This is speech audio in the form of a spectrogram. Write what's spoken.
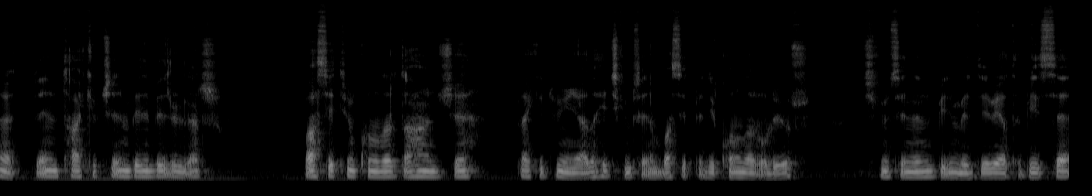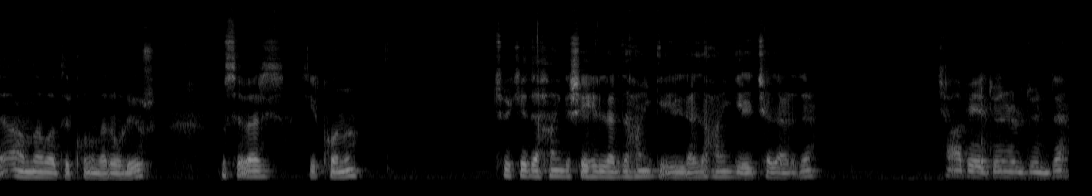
Evet, benim takipçilerim beni bilirler. Bahsettiğim konuları daha önce belki dünyada hiç kimsenin bahsetmediği konular oluyor. Hiç kimsenin bilmediği veya da bilse anlamadığı konular oluyor. Bu seferki konu Türkiye'de hangi şehirlerde, hangi illerde, hangi ilçelerde Kabe'ye dönüldüğünde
